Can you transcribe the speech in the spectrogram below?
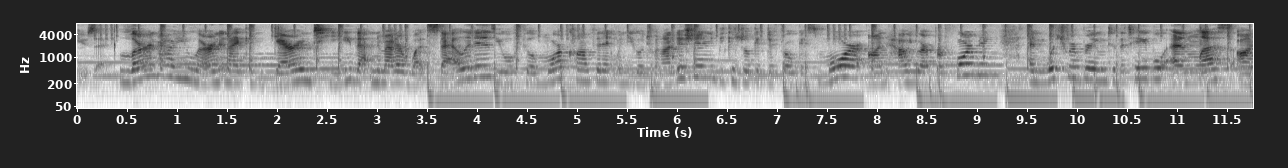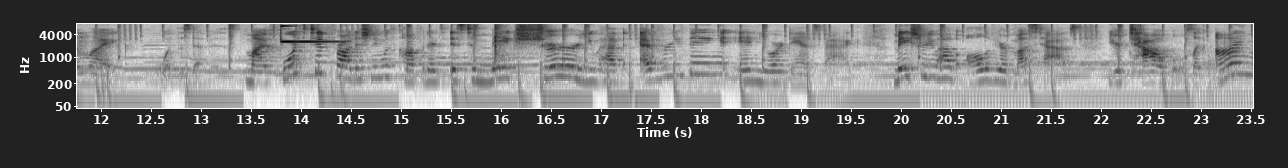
music. Learn how you learn and I can guarantee that no matter what style it is, you will feel more confident when you go to an audition because you'll get to focus more on how you are performing and what you are bringing to the table and less on like what the step is. My fourth tip for auditioning with confidence is to make sure you have everything in your dance bag. Make sure you have all of your must-haves, your towels. Like I'm,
